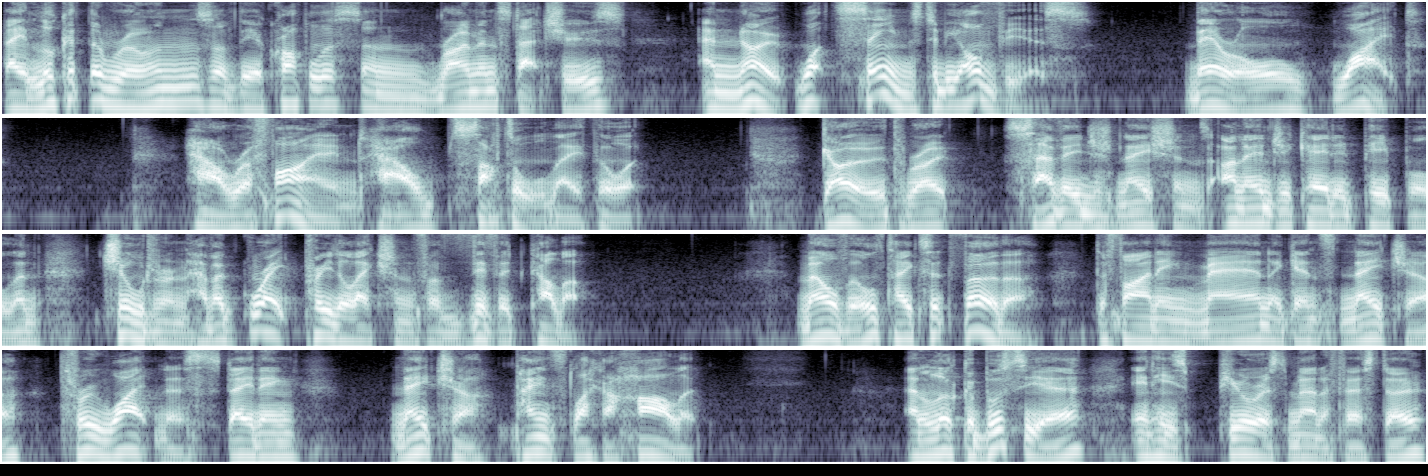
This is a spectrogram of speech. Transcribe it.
They look at the ruins of the Acropolis and Roman statues and note what seems to be obvious. They're all white. How refined, how subtle, they thought. Goethe wrote, savage nations, uneducated people and children have a great predilection for vivid colour. Melville takes it further defining man against nature through whiteness, stating, nature paints like a harlot. And Le Corbusier, in his Purist Manifesto,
